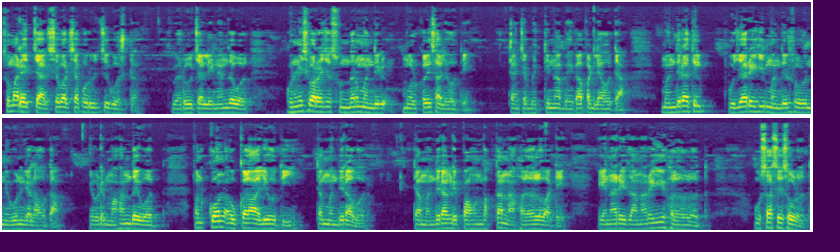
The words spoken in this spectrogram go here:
सुमारे चारशे वर्षापूर्वीची गोष्ट. वेरूळच्या लेण्यांजवळ घृणेश्वराचे सुंदर मंदिर मोडकळीस आले होते. त्यांच्या भित्तींना भेगा पडल्या होत्या. मंदिरातील पुजारीही मंदिर सोडून निघून गेला होता. एवढे महान दैवत पण कोण अवकळा आली होती त्या मंदिरावर? त्या मंदिराकडे पाहून भक्तांना हळहळ वाटे. येणारे जाणारेही हळहळत उसासे सोडत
